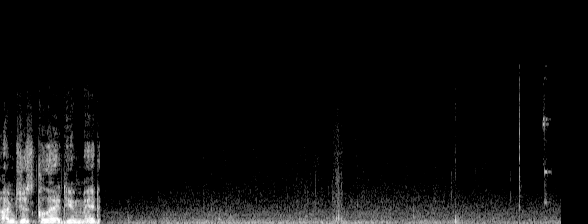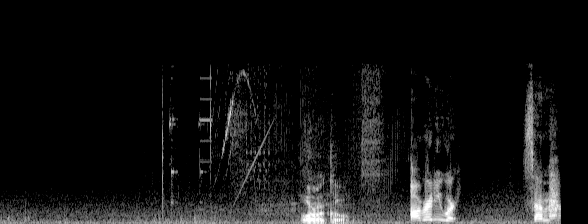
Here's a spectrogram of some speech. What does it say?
I'm just glad you made it. Oracle. Already working. Somehow.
